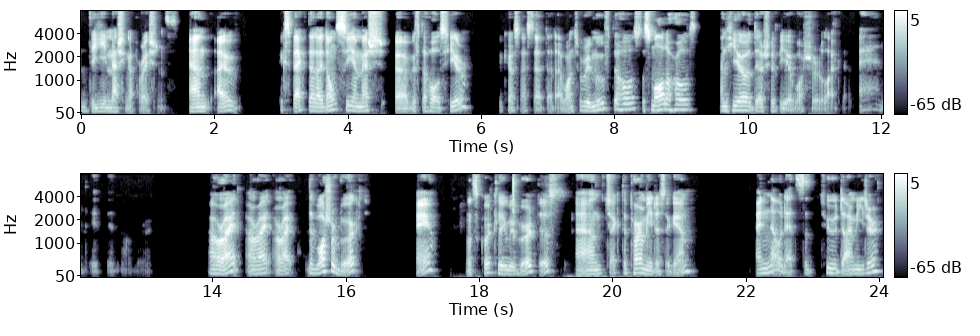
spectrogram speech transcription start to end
the meshing operations. And I expect that I don't see a mesh uh, with the holes here because I said that I want to remove the holes, the smaller holes, and here there should be a washer like that. And it did not work. All right, all right, all right. The washer worked. Okay, let's quickly revert this and check the parameters again. I know that's a 2 diameter.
